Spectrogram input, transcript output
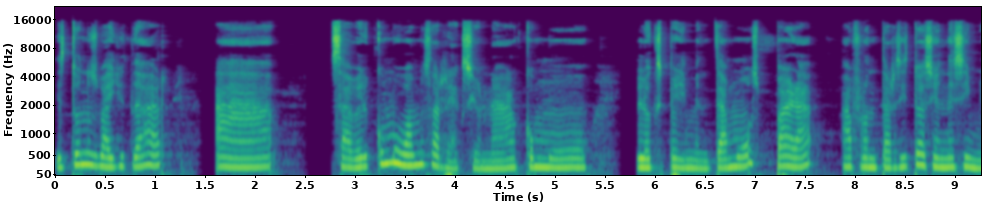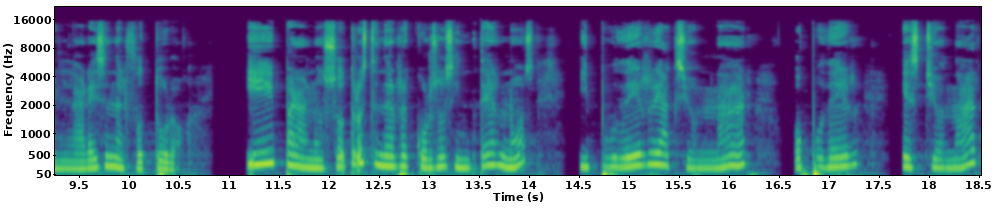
esto nos va a ayudar a saber cómo vamos a reaccionar, cómo lo experimentamos para afrontar situaciones similares en el futuro y para nosotros tener recursos internos y poder reaccionar o poder gestionar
